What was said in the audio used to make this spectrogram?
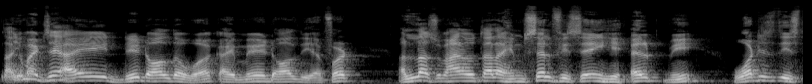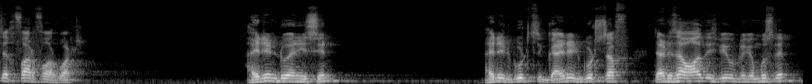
Now you might say, I did all the work, I made all the effort. Allah subhanahu wa ta'ala himself is saying He helped me. What is the istighfar for? What? I didn't do any sin. I did good, I did good stuff. That is how all these people became Muslim.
